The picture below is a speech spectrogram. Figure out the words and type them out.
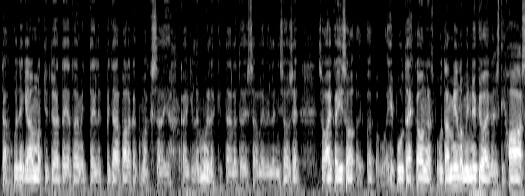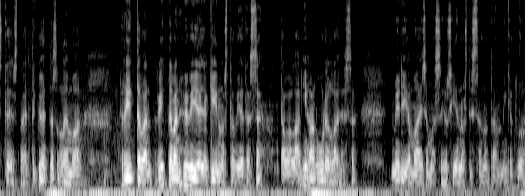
tämä on kuitenkin ammattityötä ja toimittajille pitää palkat maksaa ja kaikille muillekin täällä töissä oleville, niin se on, se, se on aika iso, ei puhuta ehkä ongelmasta, puhutaan mieluummin nykyaikaisesti haasteesta, että kyettäisiin olemaan riittävän, riittävän hyviä ja kiinnostavia tässä tavallaan ihan uudenlaisessa mediamaisemassa, jos hienosti sanotaan, minkä tuo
